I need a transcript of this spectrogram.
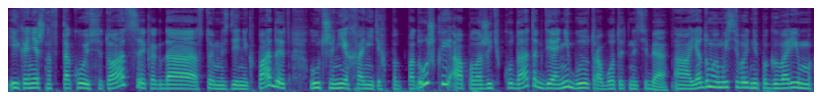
И, конечно, в такой ситуации, когда стоимость денег падает, лучше не хранить их под подушкой, а положить куда-то, где они будут работать на тебя. А, Я думаю, мы сегодня поговорим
